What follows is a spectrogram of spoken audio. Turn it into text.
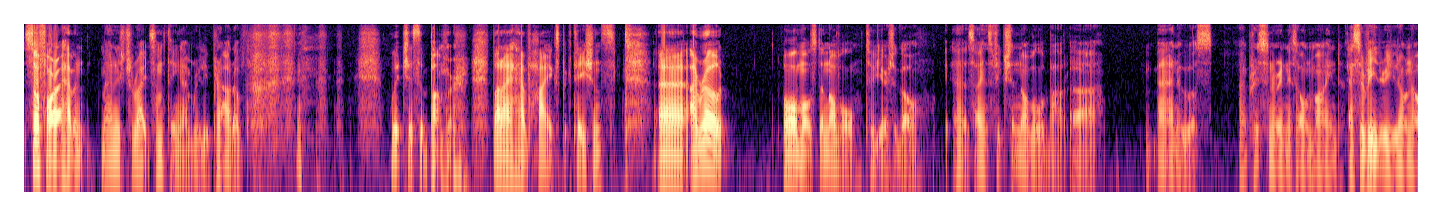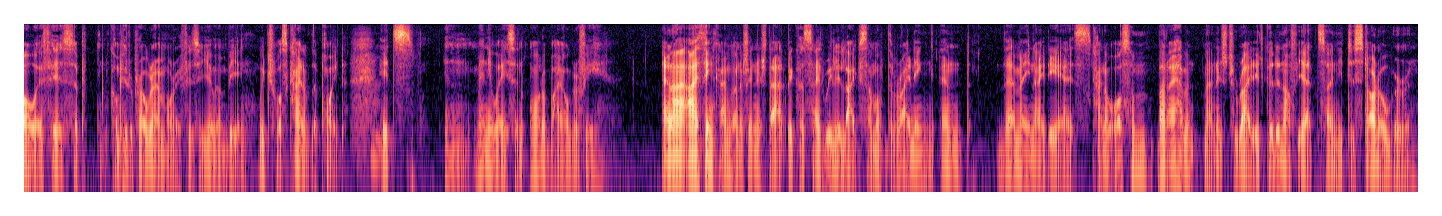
So far, I haven't managed to write something I'm really proud of, which is a bummer. But I have high expectations. Uh, I wrote almost a novel two years ago, a science fiction novel about a man who was a prisoner in his own mind. As a reader, you don't know if he's a computer program or if he's a human being, which was kind of the point. Mm. It's in many ways an autobiography. And I, I think I'm going to finish that because I really like some of the writing and the main idea is kind of awesome, but I haven't managed to write it good enough yet, so I need to start over and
